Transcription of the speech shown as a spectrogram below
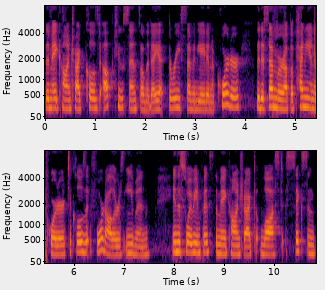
The May contract closed up two cents on the day at 378 and a quarter. The December up a penny and a quarter to close at $4 even. In the soybean pits, the May contract lost six and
